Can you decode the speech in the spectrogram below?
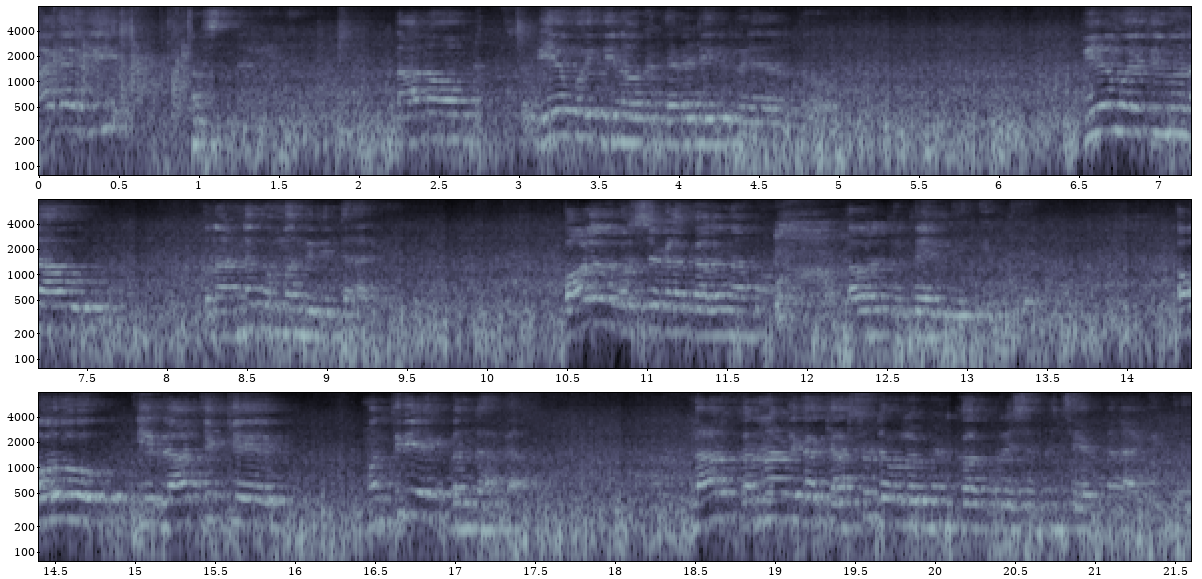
ಹಾಗಾಗಿ. ನಾನು ಬಿ ಎಂ ಮೊಯ್ದೀನ್ ಅವರ ಗರಡಿಯಲ್ಲಿ ಬೆಳೆದಂಥವು ಬಿ ಎಂ ಮೊಯ್ದೀನು ನಾವು ಒಂದು ಅಣ್ಣ ತಮ್ಮಂದಿರಿದ್ದಾರೆ. ಬಹಳ ವರ್ಷಗಳ ಕಾಲ ನಾನು ಅವರ ಜೊತೆಯಲ್ಲಿ ಇದ್ದೆ. ಅವರು ಈ ರಾಜ್ಯಕ್ಕೆ ಮಂತ್ರಿಯಾಗಿ ಬಂದಾಗ ನಾನು ಕರ್ನಾಟಕ ಕ್ಯಾಸ್ಟೋ ಡೆವಲಪ್ಮೆಂಟ್ ಕಾರ್ಪೊರೇಷನ್ ಚೇರ್ಮನ್ ಆಗಿದ್ದೆ.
